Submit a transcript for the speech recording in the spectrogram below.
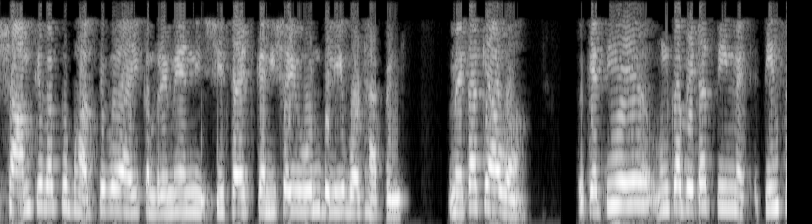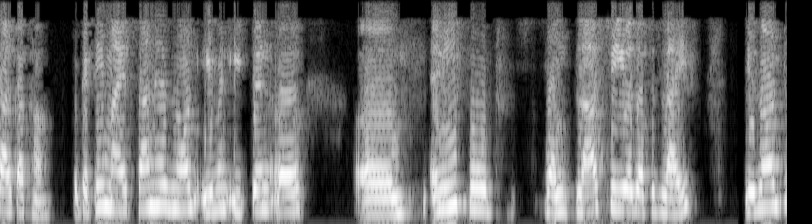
शाम के वक्त वो भागते हुए आई कमरे में she said Kanisha you won't believe what happened मैं कहा, क्या हुआ? तो कहती है, उनका बेटा तीन तीन साल का था। तो कहती है my son has not even eaten any food from last three years of his life he not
